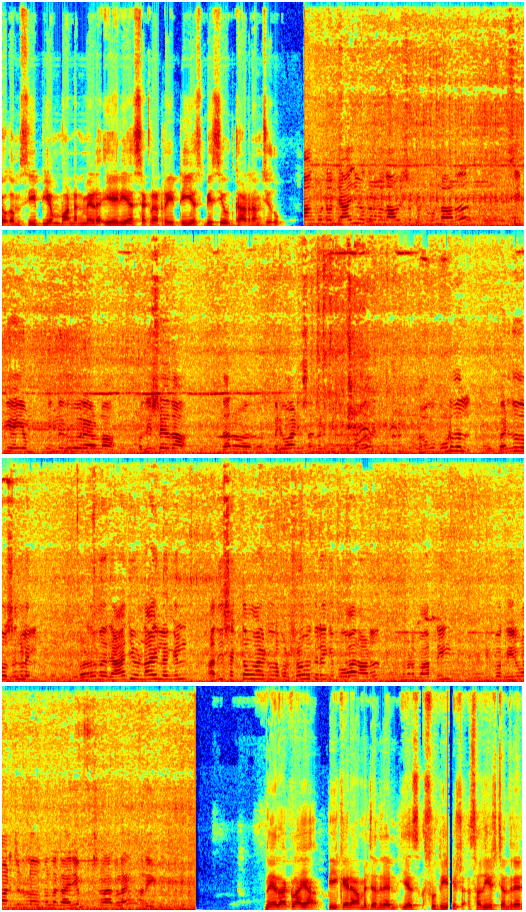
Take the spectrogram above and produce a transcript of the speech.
യോഗം C P M Vandanmedu area secretary T S Bissy ഉദ്ഘാടനം ചെയ്തു. മാങ്കൂട്ടം രാജിവെക്കണമെന്ന് ആവശ്യപ്പെട്ടുകൊണ്ടാണ് സി പി ഐ എം ഇന്ന് ഇതുപോലെയുള്ള പ്രതിഷേധ പരിപാടി സംഘടിപ്പിച്ചിട്ടുള്ളത്. നമുക്ക് കൂടുതൽ വരുന്ന ദിവസങ്ങളിൽ തുടർന്ന് രാജി ഉണ്ടായില്ലെങ്കിൽ അതിശക്തമായിട്ടുള്ള പ്രക്ഷോഭത്തിലേക്ക് പോകാനാണ് നമ്മുടെ പാർട്ടി ഇപ്പോൾ തീരുമാനിച്ചിട്ടുള്ളതെന്നുള്ള കാര്യം ശ്രോതാക്കളെ അറിയിക്കുന്നു. നേതാക്കളായ P K Ramachandran S Sudheesh Satheesh Chandran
